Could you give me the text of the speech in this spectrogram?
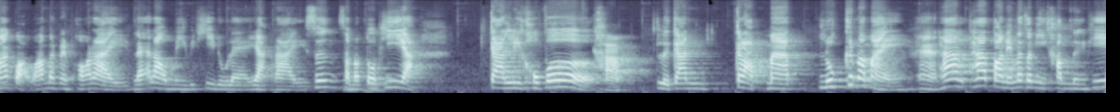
มากกว่าว่ามันเป็นเพราะอะไร และเรามีวิธีดูแลอย่างไร ซึ่งสำหรับตัวพี่อะการรีคอเวอร์ครับหรือการกลับมาลุกขึ้นมาใหม่อ่าถ้าถ้าตอนนี้มันจะมีคำหนึ่งที่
